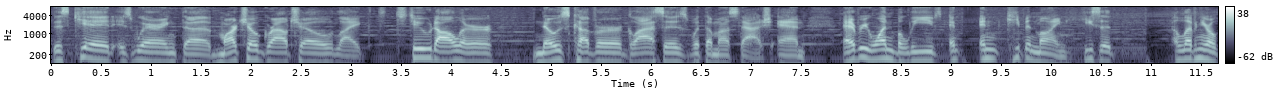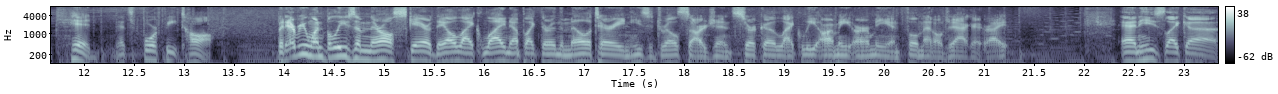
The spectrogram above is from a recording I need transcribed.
this kid is wearing the Marcho Groucho like two dollar nose cover glasses with a mustache, and everyone believes. And, and keep in mind, he's a 11 year old kid that's four feet tall, but everyone believes him. They're all scared. They all like line up like they're in the military, and he's a drill sergeant, circa like Lee Ermey Ermey and Full Metal Jacket, right? And he's like uh,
